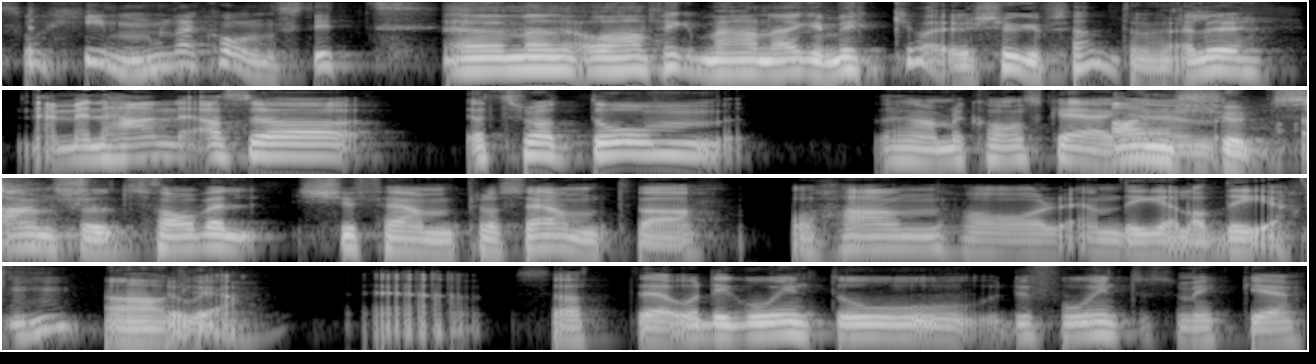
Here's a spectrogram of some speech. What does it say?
Så himla konstigt. Eh, Men, och han, fick, men han äger mycket, va? Är det 20 procent? Eller? Nej men han, alltså. Jag tror att de, den amerikanska ägaren, Anschutz. Anschutz har väl 25 procent va? Och han har en del av det. Ja, tror okej. jag. Eh, Så att, eh, och det går inte att, du får inte så mycket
